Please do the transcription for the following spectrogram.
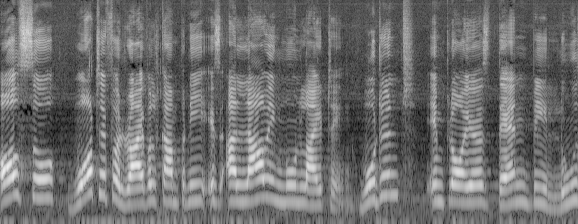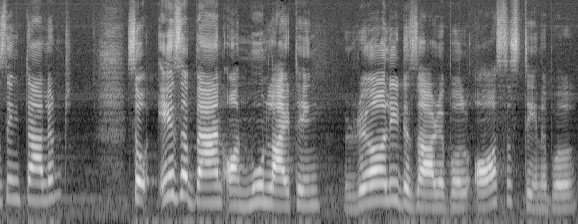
Also, what if a rival company is allowing moonlighting? Wouldn't employers then be losing talent? So, is a ban on moonlighting really desirable or sustainable?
